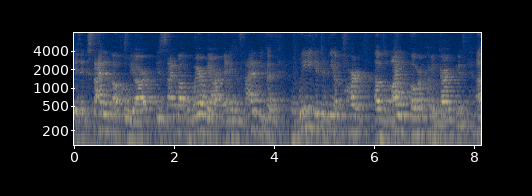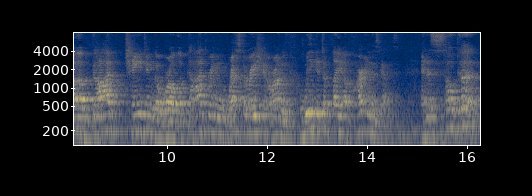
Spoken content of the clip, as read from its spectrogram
is excited about who we are, he's excited about where we are, and he's excited because we get to be a part of light overcoming darkness, uh, of God changing the world, of God bringing restoration around us. We get to play a part in this, guys. And it's so good.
